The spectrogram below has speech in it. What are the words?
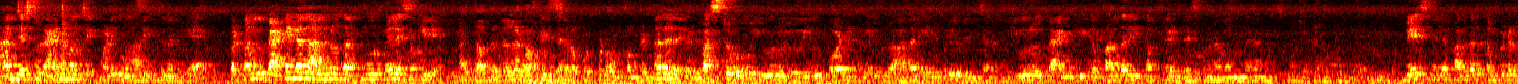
ನಾನು ಜಸ್ಟ್ ರ್ಯಾಂಡಮ್ ಆಗಿ ಚೆಕ್ ಮಾಡಿ ಒಂದು ಸಿಕ್ತು ನನಗೆ. ಬಟ್ ನಮಗೆ ಬ್ಯಾಕ್ ಎಂಡ್ ಅಲ್ಲಿ ಆಲ್ರೆಡಿ ಒಂದು ಹದಿಮೂರು ಮೇಲೆ ಸಿಕ್ಕಿದೆ. ಅದೇ ಫಸ್ಟ್ ಇವರು ಇವ್ರು ಕೋಆರ್ಡಿನೇಟರ್ ಇವರು ಆಧಾರ್ ಏನಿದ್ರು ಇವ್ರು ಇನ್ಚಾರ್ಜ್. ಇವರು ಬ್ಯಾಂಕ್ ಈಗ ಫರ್ದರ್ ಈ ಕಂಪ್ಲೇಂಟ್ ಬೇಸ್ ಮಾಡಿ ನಾವು ಒಂದು ಮೇಡಮ್ ಬೇಸ್ ಮೇಲೆ ಫರ್ದರ್ ಕಂಪ್ಯೂಟರ್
